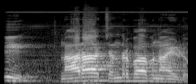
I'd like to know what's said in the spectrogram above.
శ్రీ నారా చంద్రబాబు నాయుడు.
